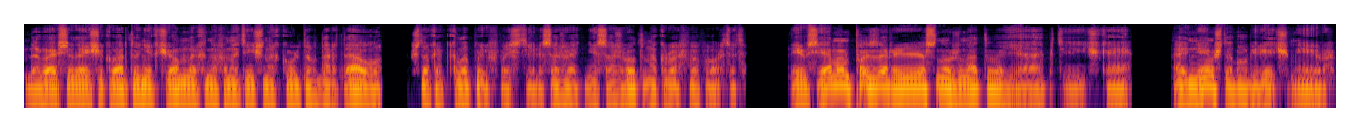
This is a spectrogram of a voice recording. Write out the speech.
Добавь сюда еще кварту никчемных, но фанатичных культов Дартау, что как клопы в постели сажать не сожрут, но кровь попортят. И всем им позарез нужна твоя птичка. Одним, чтобы уберечь мир,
